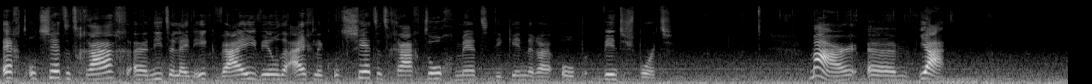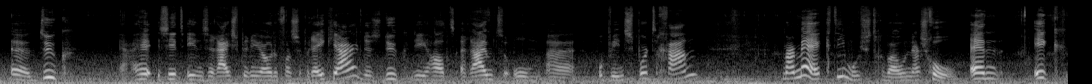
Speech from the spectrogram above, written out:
echt ontzettend graag, uh, niet alleen ik, wij wilden eigenlijk ontzettend graag toch met die kinderen op wintersport. Maar uh, ja, uh, Duke ja, zit in zijn reisperiode van zijn breekjaar. Dus Duke die had ruimte om uh, op wintersport te gaan. Maar Mac die moest gewoon naar school. En ik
